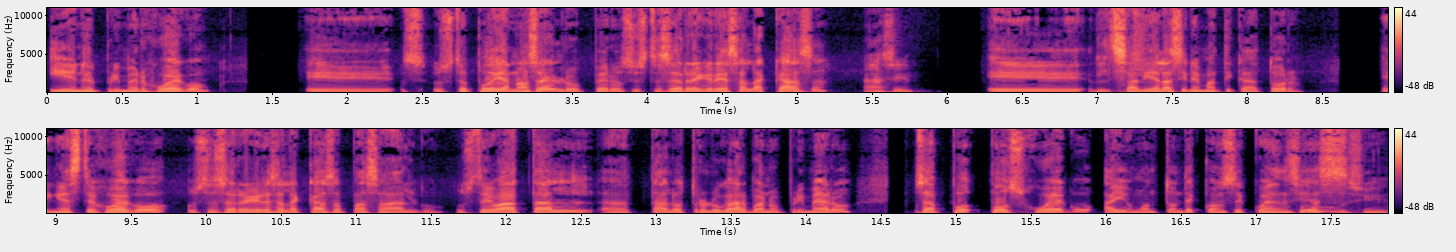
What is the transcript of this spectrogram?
y en el primer juego, eh, usted podía no hacerlo, pero si usted se regresa a la casa, ah, sí. Eh, salía la cinemática de Thor. En este juego, usted se regresa a la casa, pasa algo. Usted va a tal, a tal otro lugar. Bueno, primero, o sea, post juego hay un montón de consecuencias uh,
